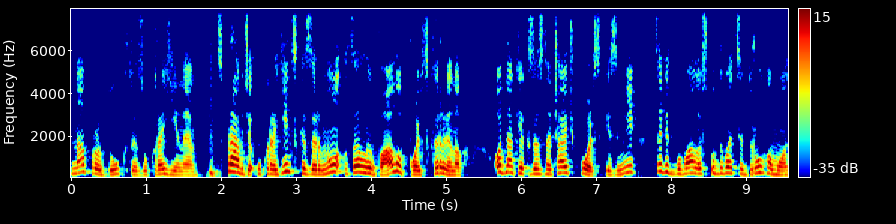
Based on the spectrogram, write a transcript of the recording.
на продукти з України. Справді, українське зерно заливало польський ринок. Однак, як зазначають польські змі, це відбувалось у 22-му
